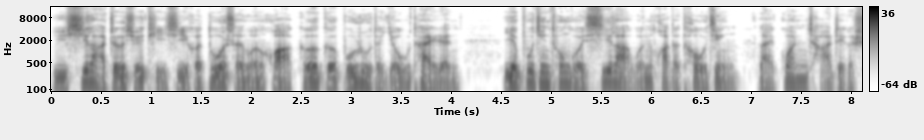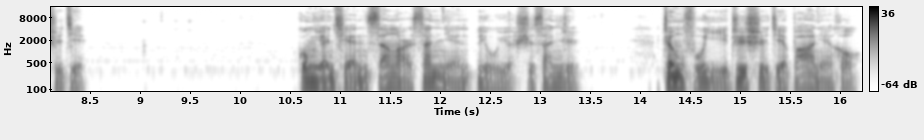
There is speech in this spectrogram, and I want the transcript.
与希腊哲学体系和多神文化格格不入的犹太人，也不禁通过希腊文化的透镜来观察这个世界。公元前323年6月13日，征服已知世界八年后。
